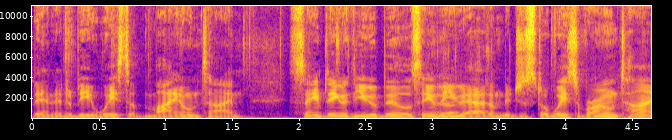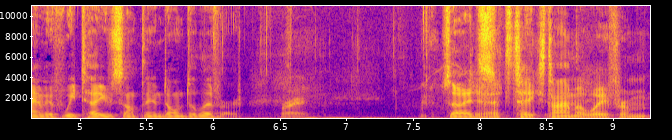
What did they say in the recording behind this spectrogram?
and it'll be a waste of my own time same thing with you Bill same thing with you Adam it's just a waste of our own time if we tell you something and don't deliver Right. so it's Yeah, it takes time away from.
